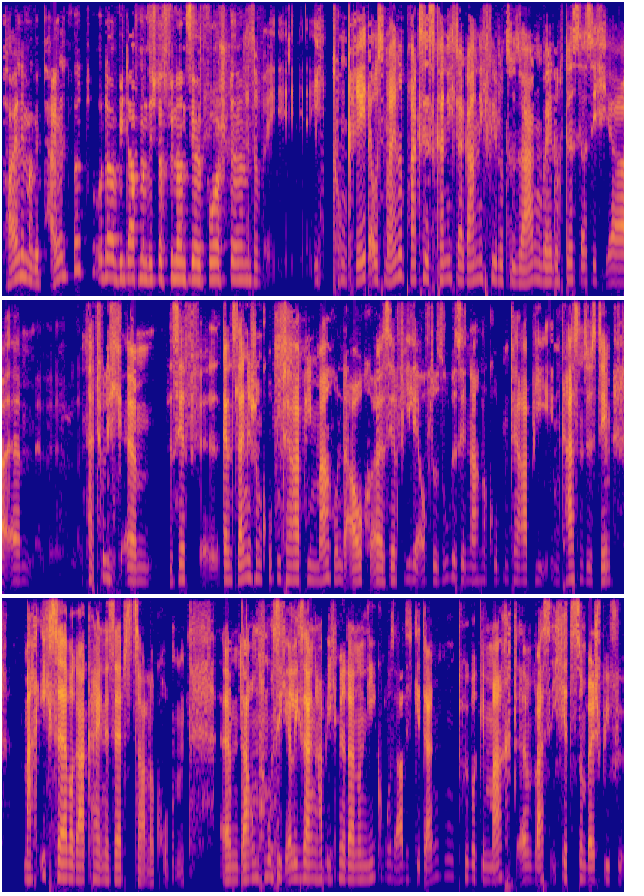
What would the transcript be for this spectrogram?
Teilnehmer geteilt wird? Oder wie darf man sich das finanziell vorstellen? Also ich konkret aus meiner Praxis kann ich da gar nicht viel dazu sagen, weil durch das, dass ich ja ähm, natürlich ähm, sehr ganz lange schon Gruppentherapie mache und auch äh, sehr viele auf der Suche sind nach einer Gruppentherapie im Kassensystem, mache ich selber gar keine Selbstzahlergruppen. Ähm, darum muss ich ehrlich sagen, habe ich mir da noch nie großartig Gedanken drüber gemacht, äh, was ich jetzt zum Beispiel für,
